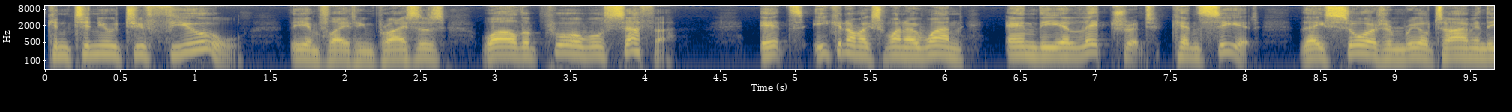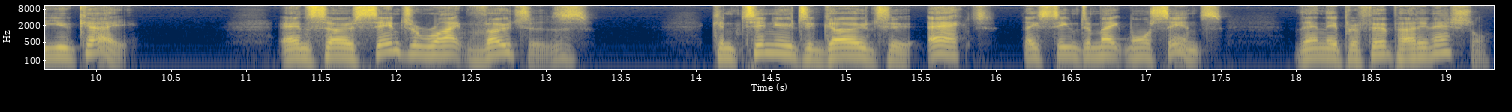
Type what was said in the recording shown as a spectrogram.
continue to fuel the inflating prices, while the poor will suffer. It's Economics 101, and the electorate can see it. They saw it in real time in the UK. And so centre right voters continue to go to ACT. They seem to make more sense than their preferred party national.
